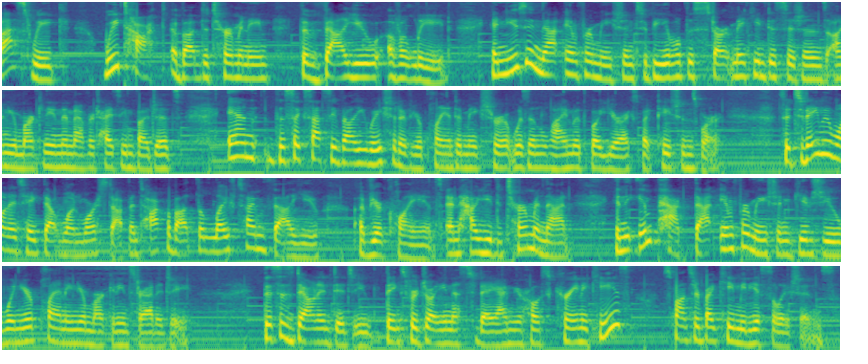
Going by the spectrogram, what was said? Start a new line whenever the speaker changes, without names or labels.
Last week, we talked about determining the value of a lead and using that information to be able to start making decisions on your marketing and advertising budgets and the success evaluation of your plan to make sure it was in line with what your expectations were. So today we want to take that one more step and talk about the lifetime value of your clients and how you determine that and the impact that information gives you when you're planning your marketing strategy. This is Down and Digi. Thanks for joining us today. I'm your host, Karina Keys, sponsored by Key Media Solutions.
